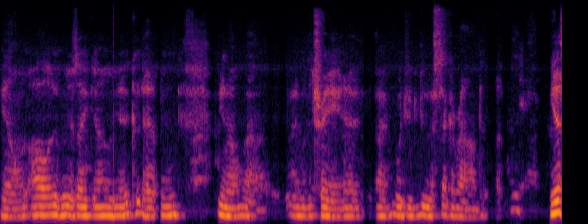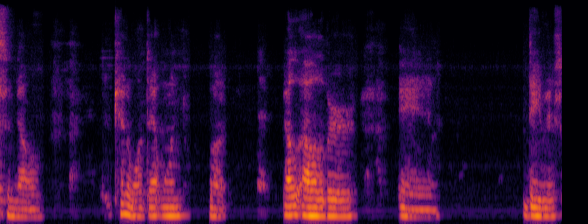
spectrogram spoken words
You know, all was like, oh yeah, it could happen. You know, uh, with the trade, uh, uh, would you do a second round? Yes and no. Kind of want that one, but Al Oliver and Davis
